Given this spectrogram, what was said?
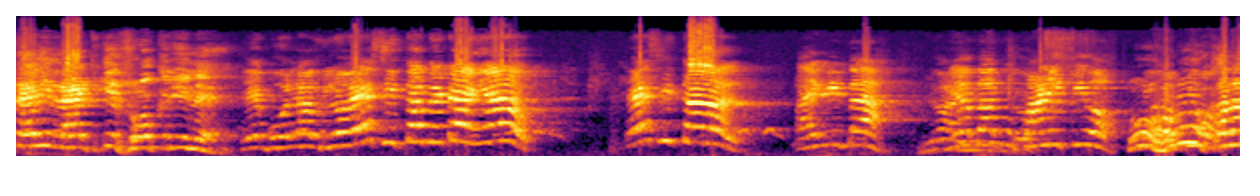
તારી લાટકી છોકરીને. એ બોલાવ્યો એ સીતા બેટા અહીંયા આવ. એ શીતલ. આવી બા. લે બાપુ પાણી પીઓ. તું હું કરે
